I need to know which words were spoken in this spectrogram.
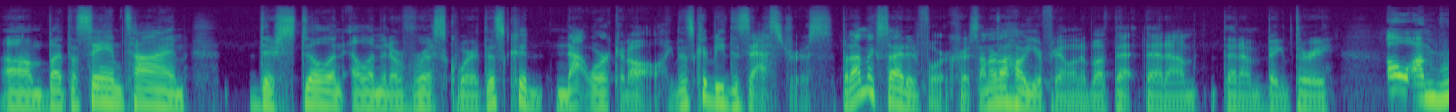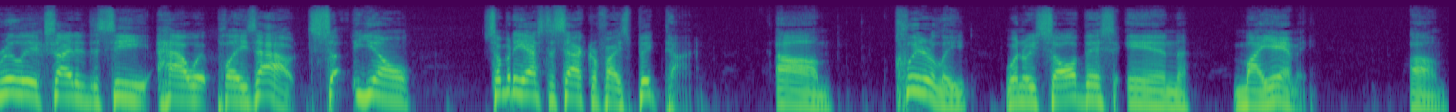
um, but at the same time, there's still an element of risk where this could not work at all. Like this could be disastrous. But I'm excited for it, Chris. I don't know how you're feeling about that that um that um big three. Oh, I'm really excited to see how it plays out. So, you know, somebody has to sacrifice big time. Um, clearly, when we saw this in Miami, um,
